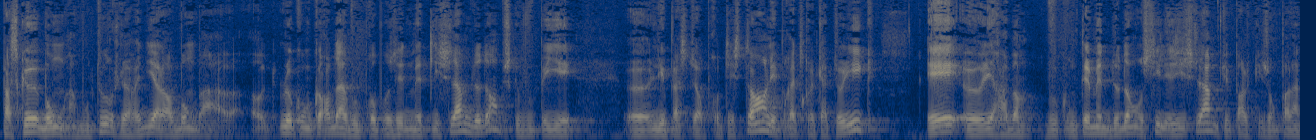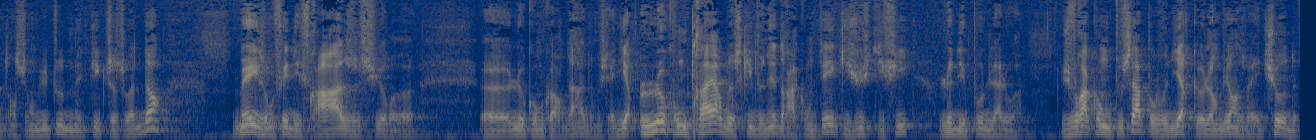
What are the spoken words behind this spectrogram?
Parce que, bon, à mon tour, je leur ai dit, alors bon, bah, le Concordat, vous proposez de mettre l'islam dedans, puisque vous payez euh, les pasteurs protestants, les prêtres catholiques et euh, les rabbins. Vous comptez mettre dedans aussi les islams, qui parlent qu'ils n'ont pas l'intention du tout de mettre qui que ce soit dedans, mais ils ont fait des phrases sur euh, le Concordat, donc c'est-à-dire le contraire de ce qu'ils venaient de raconter, qui justifie le dépôt de la loi. Je vous raconte tout ça pour vous dire que l'ambiance va être chaude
